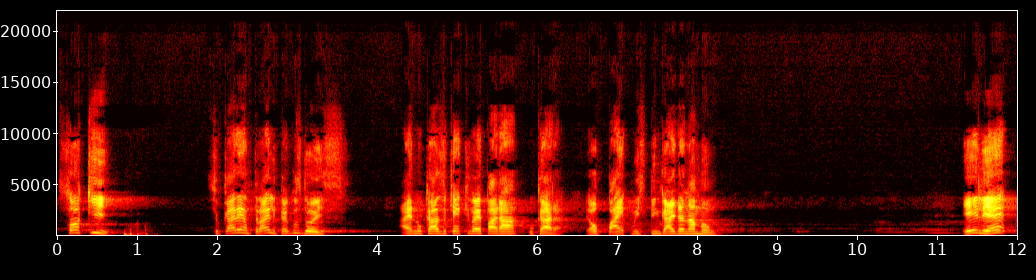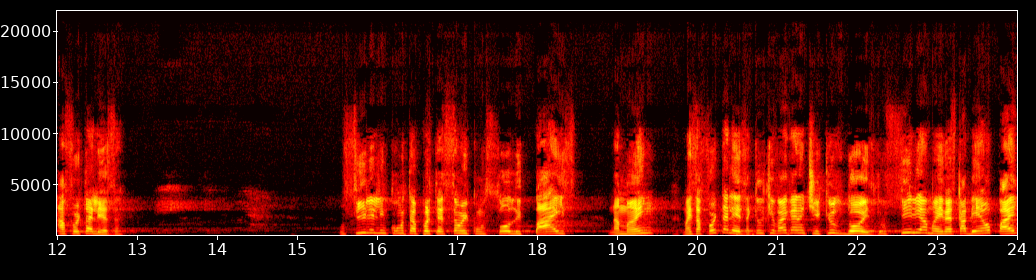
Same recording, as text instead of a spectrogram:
Só que se o cara entrar, ele pega os dois. Aí no caso, quem é que vai parar o cara? É o pai com uma espingarda na mão. Ele é a fortaleza. O filho ele encontra proteção e consolo e paz na mãe, mas a fortaleza, aquilo que vai garantir que os dois, o filho e a mãe, vai ficar bem é o pai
